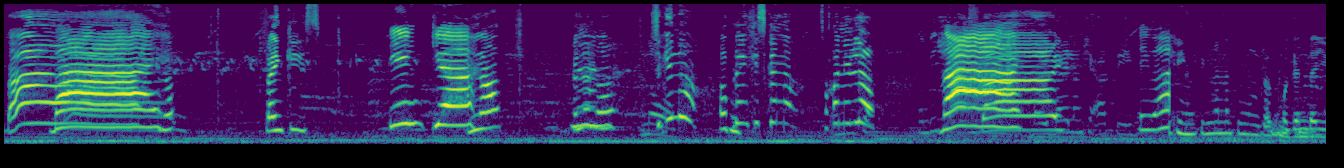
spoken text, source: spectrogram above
Bye. Bye. Flying kiss. Thank you. No. Ano no? Sige na. Oh, flying kiss ka na. Sa kanila. Bye. Bye. looking. Tingnan natin yung dog. Maganda yung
